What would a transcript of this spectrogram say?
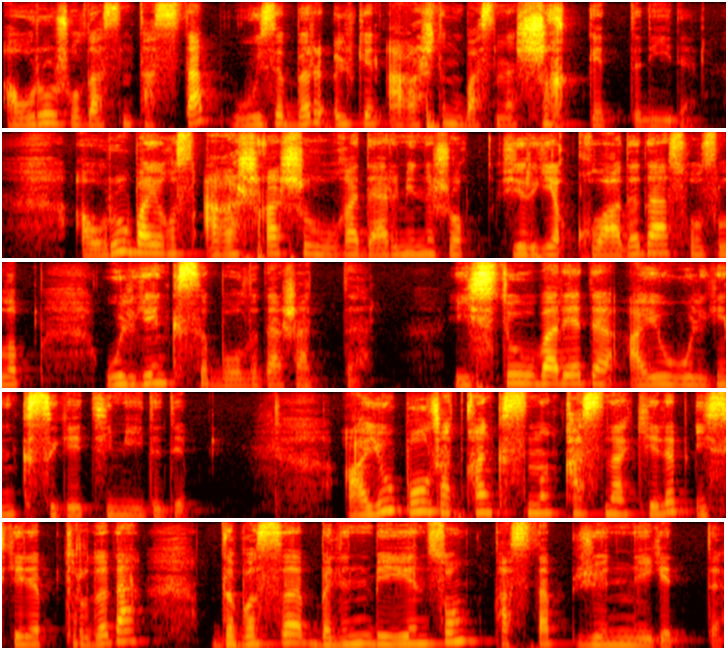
ауру жолдасын тастап өзі бір үлкен ағаштың басына шығып кетті дейді. Ауру байғұс ағашқа шығуға дәрмені жоқ жерге құлады да созылып өлген кісі болды да жатты. Естуі бар еді аю өлген кісіге тимейді деп. Аю бұл жатқан кісінің қасына келіп иіскелеп тұрды да дыбысы білінбеген соң тастап жөніне кетті.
